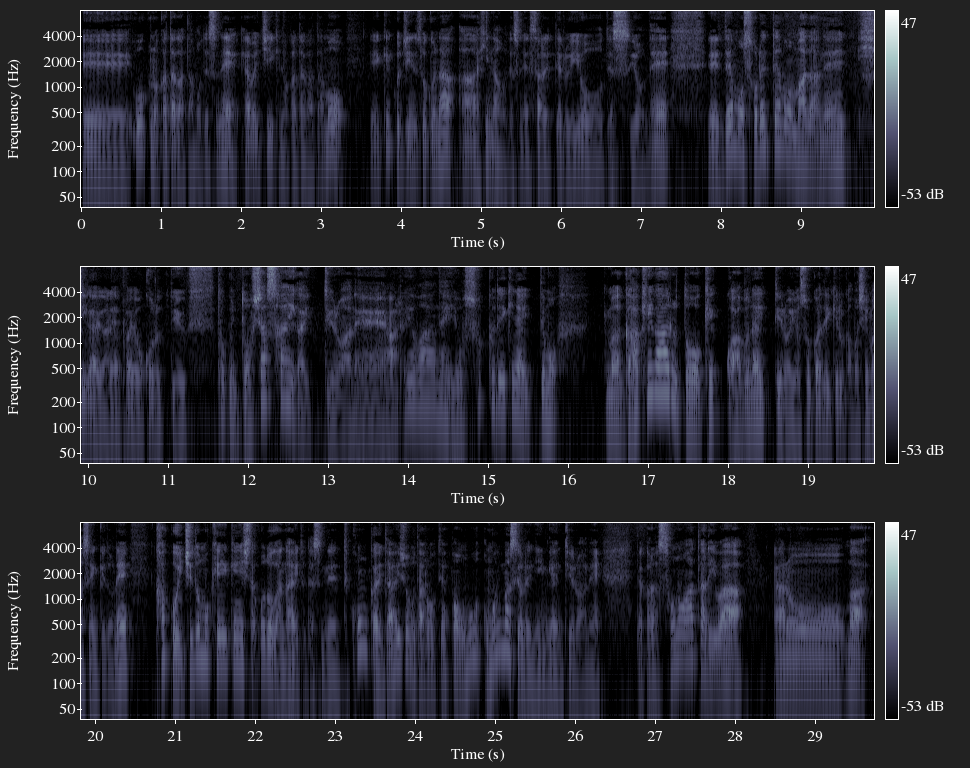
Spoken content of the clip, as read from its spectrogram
えー多くの方々もですねやっぱり地域の方々も、え結構迅速な避難をですねされてるようですよね、えでもそれでもまだね被害がねやっぱり起こるっていう特に土砂災害っていうのはねあれはね予測できない。でもまあ、崖があると結構危ないっていうのは予測はできるかもしれませんけどね。過去一度も経験したことがないとですね今回大丈夫だろうってやっぱ思思いますよね人間っていうのはね。だからその辺りはあのーまあ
